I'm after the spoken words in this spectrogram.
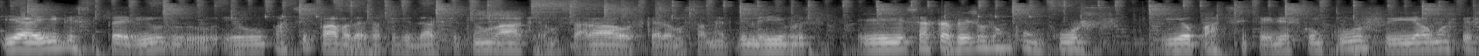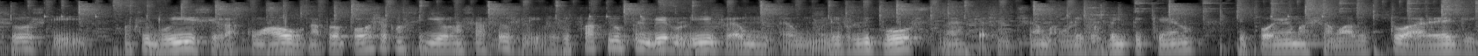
E aí, nesse período, eu participava das atividades que tinham lá, que eram saraus, que era lançamento de livros. E certa vez houve um concurso e eu participei desse concurso e algumas pessoas que contribuíssem lá com algo na proposta conseguiam lançar seus livros. De fato, meu primeiro livro é um, é um livro de bolso, né, que a gente chama, um livro bem pequeno, de poemas chamado Tuareg.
